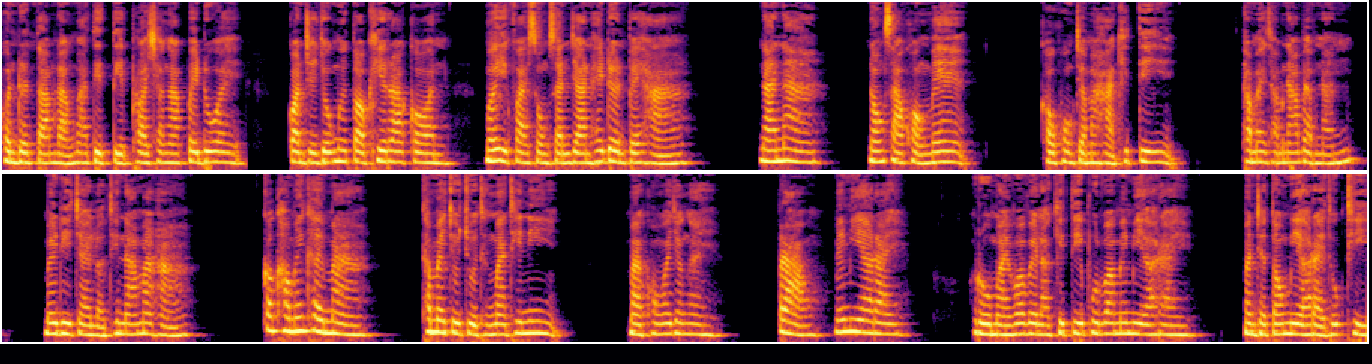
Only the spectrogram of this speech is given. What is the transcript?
คนเดินตามหลังมาติดๆพลอยชะงักไปด้วย ก่อนจะยกมือตอบคีรากร เมื่ออีกฝ่ายส่งสัญญาณให้เดินไปหา นานา น้องสาวของแม่ เขาคงจะมาหาคิตตี้ทำไมทำน้าแบบนั้น ไม่ดีใจเหรอที่น้ามาหา ก็เขาไม่เคยมาทำไมจู่ๆถึงมาที่นี่หมายความว่ายังไง เปล่า ไม่มีอะไร รู้ไหมว่าเวลาคิตตี้พูดว่าไม่มีอะไร มันจะต้องมีอะไรทุกที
